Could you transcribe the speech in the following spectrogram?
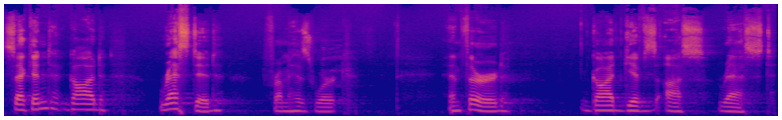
Second, God rested from his work. And third, God gives us rest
